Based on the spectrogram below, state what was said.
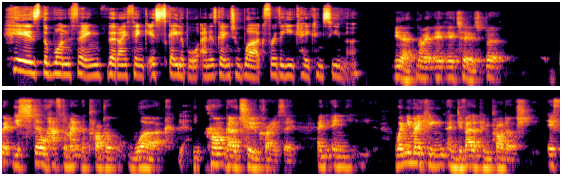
here's the one thing that I think is scalable and is going to work for the UK consumer. Yeah, no, it, it is. But but you still have to make the product work. Yeah. You can't go too crazy. And and when you're making and developing products, if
